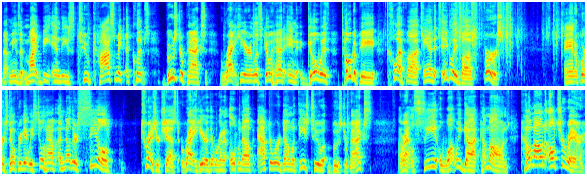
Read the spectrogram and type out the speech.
that means it might be in these two Cosmic Eclipse booster packs right here. Let's go ahead and go with Togepi, Cleffa, and Igglybuff first. And of course, don't forget, we still have another sealed treasure chest right here that we're going to open up after we're done with these two booster packs. All right, let's see what we got. Come on. Come on, ultra rare.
